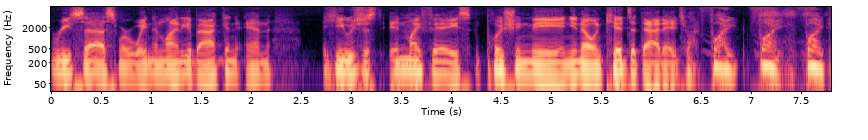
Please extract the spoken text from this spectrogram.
recess we were waiting in line to get back and and he was just in my face and pushing me and you know and kids at that age like fight fight fight.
